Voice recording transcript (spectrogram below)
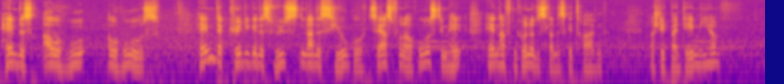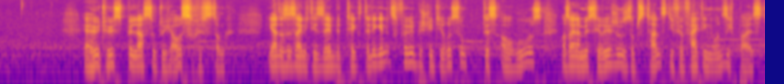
Helm des Auhu Auhus. Helm der Könige des Wüstenlandes Yogo. Zuerst von Auhus, dem hel heldenhaften Gründer des Landes, getragen. Was steht bei dem hier? Erhöht Höchstbelastung durch Ausrüstung. Ja, das ist eigentlich dieselbe Text. Der Legende zufolge besteht die Rüstung des Aurus aus einer mysteriösen Substanz, die für Feiglinge unsichtbar ist.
